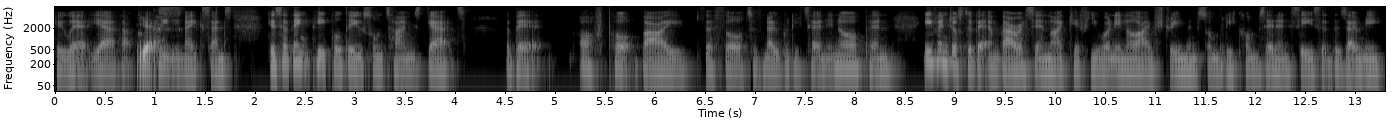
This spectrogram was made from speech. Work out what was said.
to it. Yeah, that completely yes. makes sense. Because I think people do sometimes get a bit off put by the thought of nobody turning up and even just a bit embarrassing like if you're running a live stream and somebody comes in and sees that there's only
